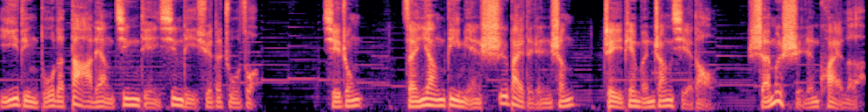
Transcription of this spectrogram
一定读了大量经典心理学的著作。其中，《怎样避免失败的人生》这篇文章写道：“什么使人快乐？”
